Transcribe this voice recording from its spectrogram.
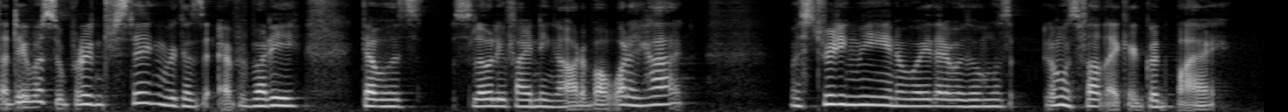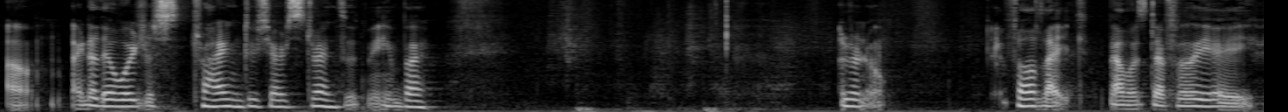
that day was super interesting because everybody that was slowly finding out about what I had was treating me in a way that it was almost it almost felt like a goodbye. Um, I know they were just trying to share strength with me, but I don't know. It felt like that was definitely a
